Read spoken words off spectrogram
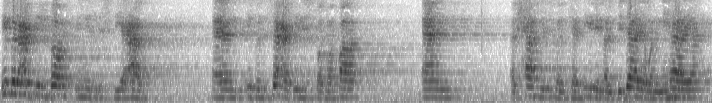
Ibn Abd al-Barr in his Isti'ab, and Ibn Sa'ad in his Tabaqat, and Al-Hafiz ibn Kathir in Al-Bidayah wa Nihaya,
